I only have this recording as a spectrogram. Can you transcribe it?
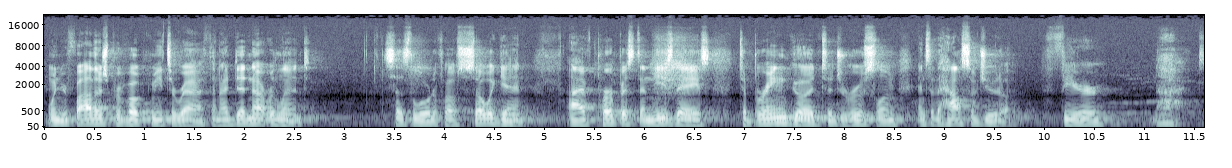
when your fathers provoked me to wrath, and I did not relent says the Lord of hosts. So again, I have purposed in these days to bring good to Jerusalem and to the house of Judah. Fear not.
